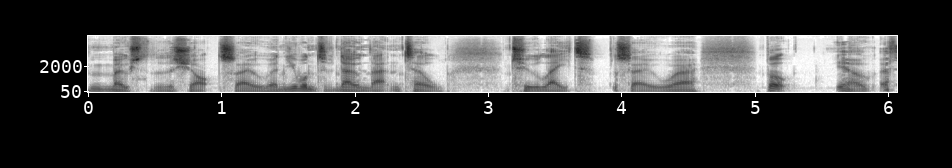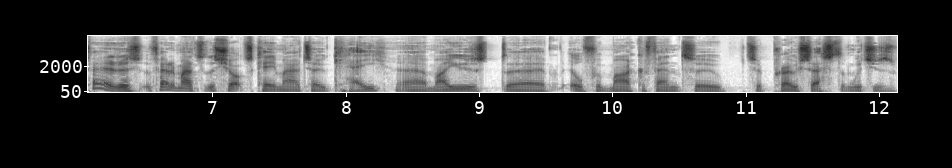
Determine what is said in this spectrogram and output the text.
most of the shot. So, and you wouldn't have known that until too late. So, uh, but you know, a fair a fair amount of the shots came out okay. Um, I used uh, Ilford Microphen to to process them, which is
